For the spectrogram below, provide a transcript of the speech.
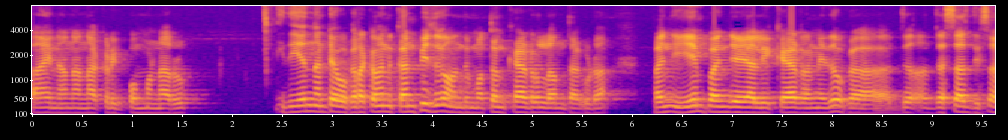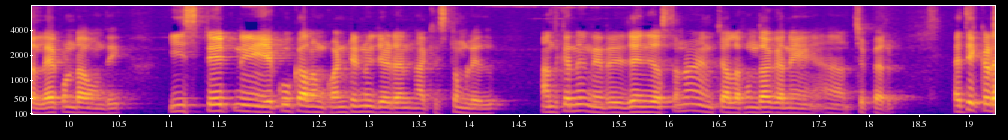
ఆయన నన్ను అక్కడికి పొమ్మన్నారు. ఇది ఏంటంటే ఒక రకమైన కన్ఫ్యూజ్గా ఉంది మొత్తం కేడర్లు అంతా కూడా. పని ఏం పని చేయాలి? కేడర్ అనేది ఒక ద- దశ దిశ లేకుండా ఉంది. ఈ స్టేట్ని ఎక్కువ కాలం కంటిన్యూ చేయడానికి నాకు ఇష్టం లేదు. అందుకని నేను రిజైన్ చేస్తున్నా ఆయన చాలా హుందాగానే చెప్పారు. అయితే ఇక్కడ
